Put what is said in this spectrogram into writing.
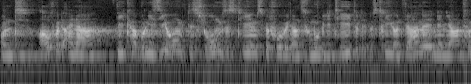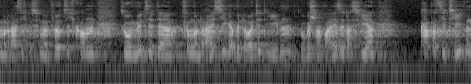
Und auch mit einer Dekarbonisierung des Stromsystems, bevor wir dann zu Mobilität und Industrie und Wärme in den Jahren 35 bis 45 kommen, so Mitte der 35er bedeutet eben logischerweise, dass wir Kapazitäten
